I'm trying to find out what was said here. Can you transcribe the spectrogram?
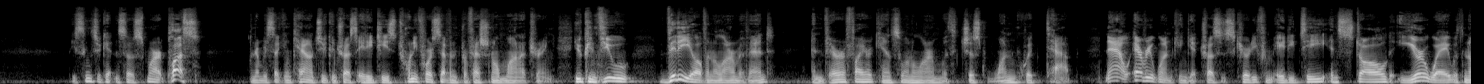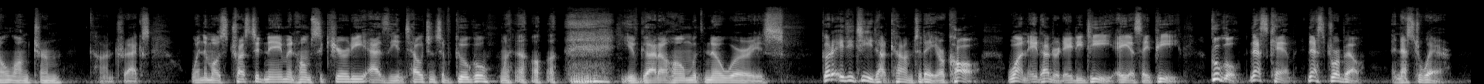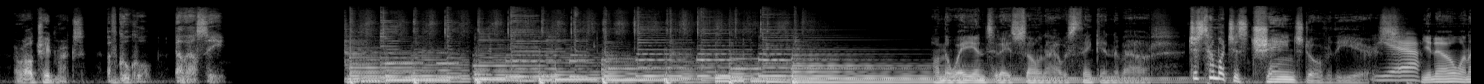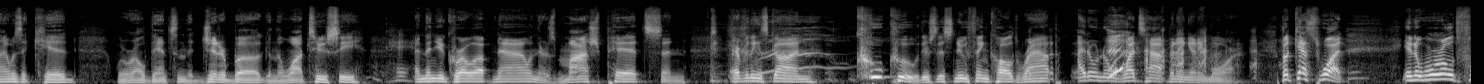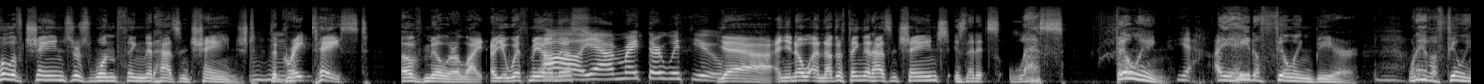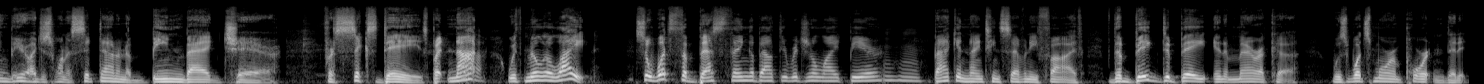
These things are getting so smart. Plus, when every second counts, you can trust ADT's 24 7 professional monitoring. You can view video of an alarm event and verify or cancel an alarm with just one quick tap. Now, everyone can get trusted security from ADT installed your way with no long term contracts. When the most trusted name in home security as the intelligence of Google, well, you've got a home with no worries. Go to ADT.com today or call 1 800 ADT ASAP. Google, Nest Cam, Nest Doorbell, and Nest Aware are all trademarks of Google LLC. On on the way in today, Sona, I was thinking about just how much has changed over the years. Yeah. You know, when I was a kid, we were all dancing the jitterbug and the Watusi. Okay. And then you grow up now and there's mosh pits and everything's gone cuckoo. There's this new thing called rap. I don't know what's happening anymore. But guess what? In a world full of change, there's one thing that hasn't changed the mm-hmm. great taste of Miller Lite. Are you with me on this? Oh, yeah, I'm right there with you. Yeah. And you know, another thing that hasn't changed is that it's less filling. Yeah. I hate a filling beer. When I have a filling beer, I just want to sit down in a beanbag chair for six days, but not uh-huh. with Miller Lite. So, what's the best thing about the original light beer? Mm-hmm. Back in 1975, the big debate in America was what's more important that it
